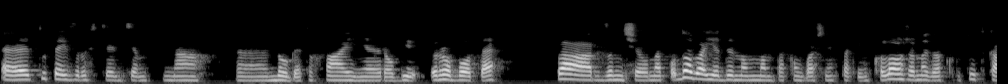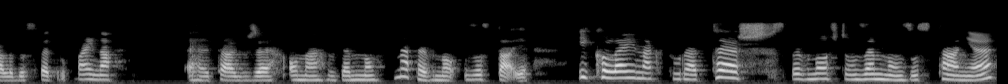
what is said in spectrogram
E, tutaj z rozcięciem na nogę to fajnie robi robotę. Bardzo mi się ona podoba. Jedyną mam taką właśnie w takim kolorze, mega króciutka, ale do swetru fajna. E, także ona ze mną na pewno zostaje. I kolejna, która też z pewnością ze mną zostanie,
